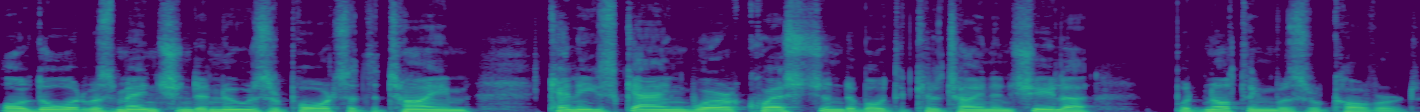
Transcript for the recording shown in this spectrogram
Although it was mentioned in news reports at the time, Kenny's gang were questioned about the Kiltinan Sheela, but nothing was recovered.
